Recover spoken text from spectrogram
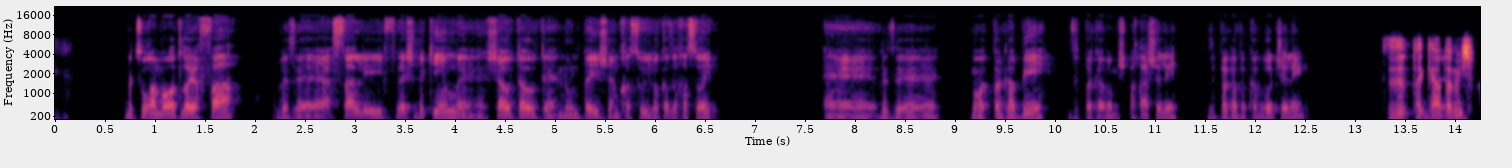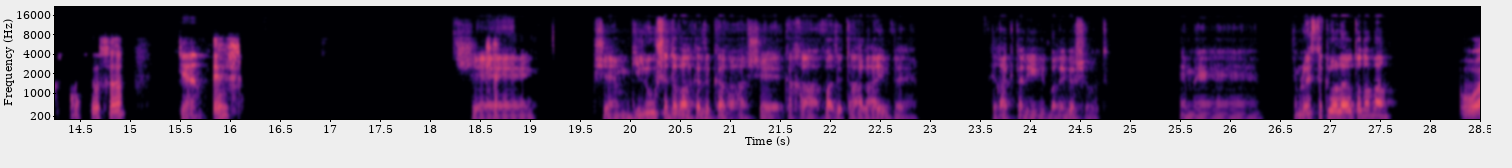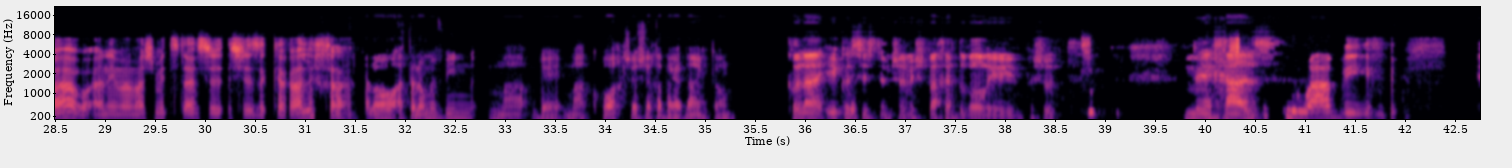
בצורה מאוד לא יפה, וזה עשה לי פלשבקים, שאוט אאוט נ"פ שם חסוי לא כזה חסוי, אה, וזה מאוד פגע בי, זה פגע במשפחה שלי, זה פגע בכבוד שלי. זה פגע ו- במשפחה שלך? כן. איך? ש... כשהם גילו שדבר כזה קרה, שככה עבדת עליי ושיחקת לי ברגשות, הם, אה, הם לא הסתכלו עליי אותו דבר. וואו, אני ממש מצטער ש- שזה קרה לך. אתה לא, אתה לא מבין מה, ב, מה הכוח שיש לך בידיים, תום. כל האקוסיסטם של משפחת דרורי פשוט נאחז. וואבי.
